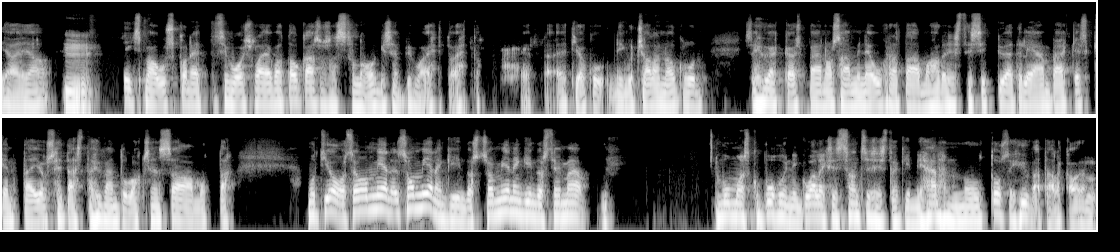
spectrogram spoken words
Ja, ja Mm. siksi mä uskon, että se voisi olla jopa tokasosassa loogisempi vaihtoehto. Että, että joku niin kuin Chalanoglun se hyökkäyspään osaaminen uhrataan mahdollisesti sitten työtelijäämpää keskenttää, jos he tästä hyvän tuloksen saa, mutta, mutta joo, se on, miele- se on mielenkiintoista. Se on mielenkiintoista ja mä muun muassa kun puhuin niin kuin Alexis Sanchezistakin, niin hän on ollut tosi hyvä tällä kaudella.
